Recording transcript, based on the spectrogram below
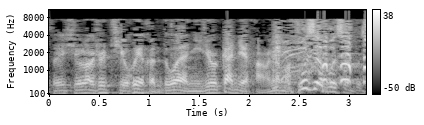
所以徐老师体会很多呀，你就是干这行的嘛？不是不是不是，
